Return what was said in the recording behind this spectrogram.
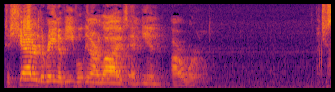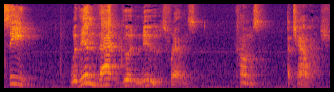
to shatter the reign of evil in our lives and in our world. But you see, within that good news, friends, comes a challenge.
